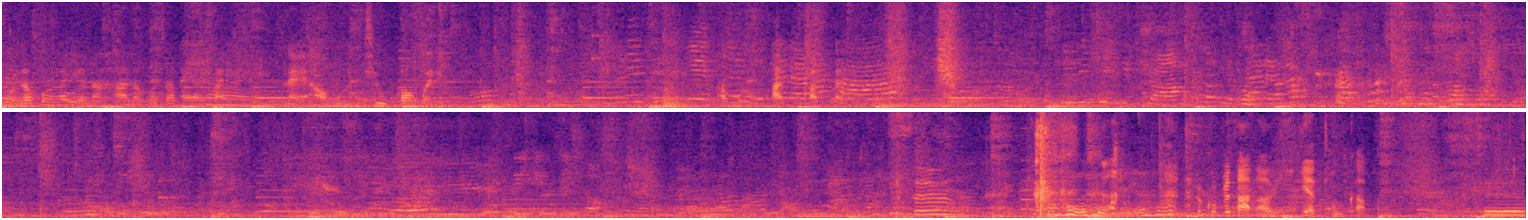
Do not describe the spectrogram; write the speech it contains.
คนแล้วคนก็เยอะนะคะเราก็จะแพนไปใช่ ไหนเอามือชิวกล้องไปดิเอามือปัดปัด กูไปตัดเอาขี้เกียจถูกกับ ซึ่ง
